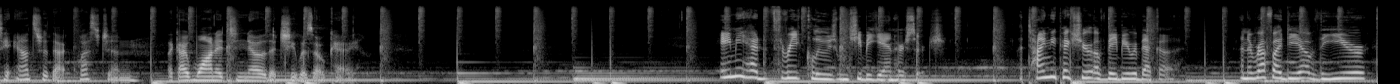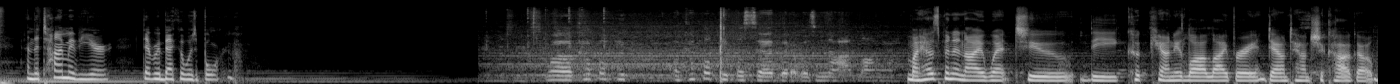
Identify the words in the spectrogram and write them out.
to answer that question. Like, I wanted to know that she was okay. Amy had three clues when she began her search a tiny picture of baby Rebecca, and a rough idea of the year and the time of year that Rebecca was born. Well, a couple people a couple people said that it was not long after. My husband and I went to the Cook County Law Library in downtown Chicago.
